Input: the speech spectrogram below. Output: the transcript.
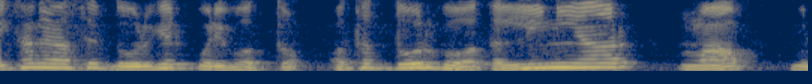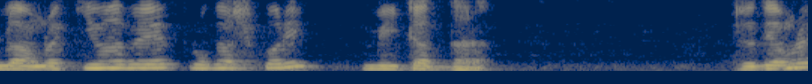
এখানে আছে দৈর্ঘ্যের পরিবর্তন, অর্থাৎ দৈর্ঘ্য, অর্থাৎ লিনিয়ার মাপগুলো আমরা কীভাবে প্রকাশ করি? মিটার দ্বারা। যদি আমরা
